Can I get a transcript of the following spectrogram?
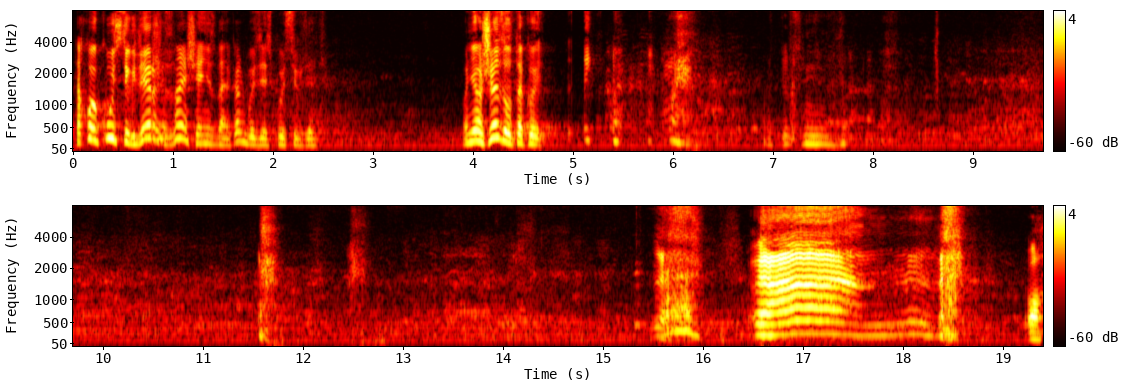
Такой кустик держит, знаешь, я не знаю, как бы здесь кустик взять. У него жезл такой. О.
